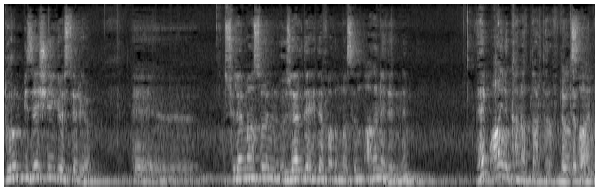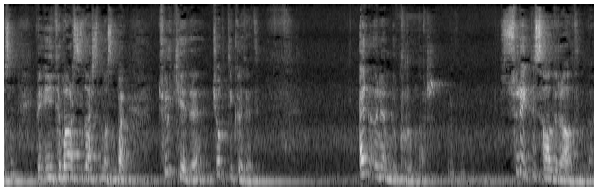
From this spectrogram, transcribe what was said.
durum bize şeyi gösteriyor. Eee, Süleyman Soylu'nun özelde hedef alınmasının ana nedeninin hep aynı kanatlar tarafından Tabii, tabii, sağlanmasın ve itibarsızlaştırmasın. Bak Türkiye'de çok dikkat et. En önemli kurumlar sürekli saldırı altında.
